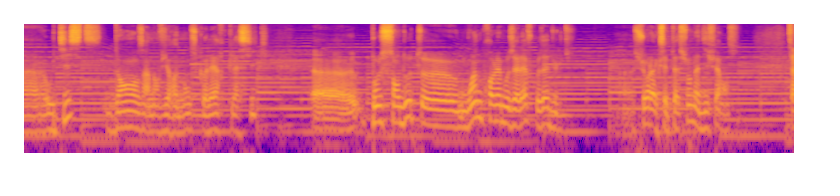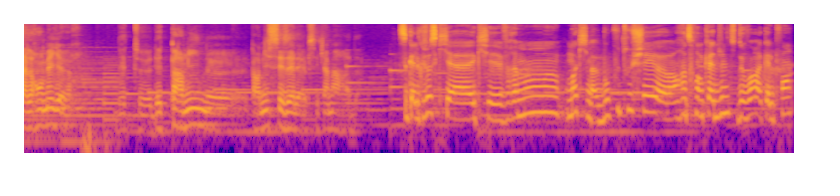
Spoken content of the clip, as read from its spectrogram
euh, autiste dans un environnement scolaire classique, euh, pose sans doute euh, moins de problèmes aux élèves qu'aux adultes euh, sur l'acceptation de la différence. Ça le rend meilleur d'être parmi, parmi ses élèves, ses camarades. C'est quelque chose qui, a- qui est vraiment, moi, qui m'a beaucoup touchée euh, en tant qu'adulte, de voir à quel point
